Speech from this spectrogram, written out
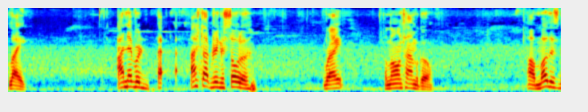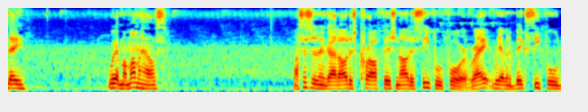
Like, I never I stopped drinking soda, right, a long time ago on Mother's Day, we're at my mama's house. My sister done got all this crawfish and all this seafood for her, right? We're having a big seafood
